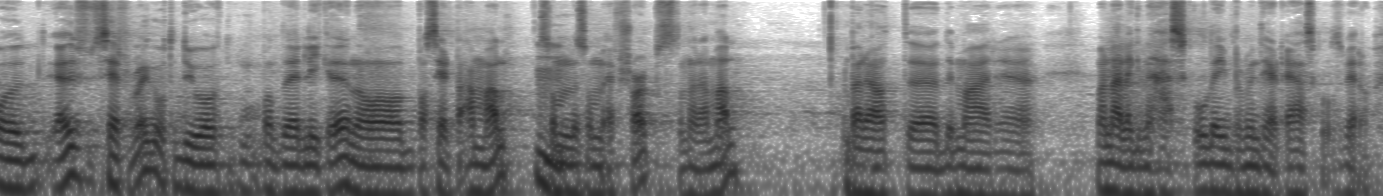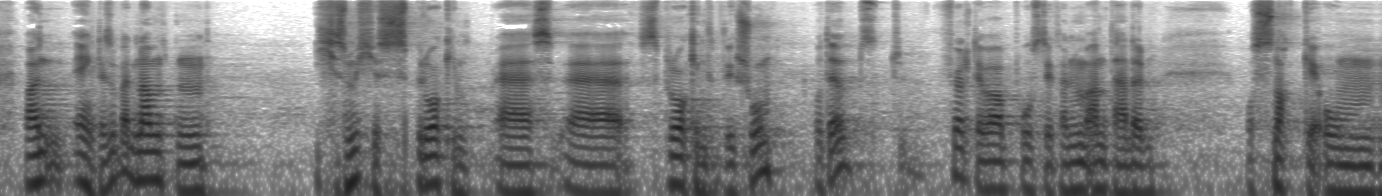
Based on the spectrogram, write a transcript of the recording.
og jeg ser for meg godt at du òg liker det, noe basert på ML, som, som F-sharp, standard ML. Bare at uh, det er mer, eh, mer nærliggende Haskell, det er implementert i Haskell osv. Men egentlig så bare nevnte han ikke så mye språk, eh, eh, språkintroduksjon, og det følte jeg var positivt. Han endte heller å snakke om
